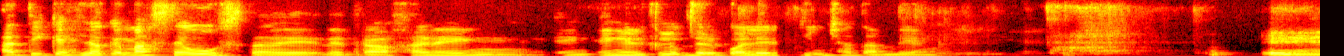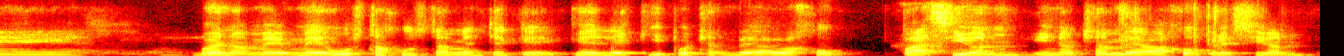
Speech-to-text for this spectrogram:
¿a ti qué es lo que más te gusta de, trabajar en, el club del cual eres hincha también? Eh, bueno, me, gusta justamente que, el equipo chambea bajo pasión y no chambea bajo presión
